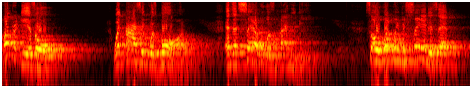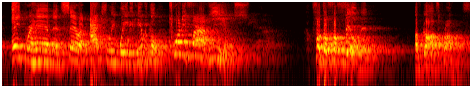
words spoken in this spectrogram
100 years old when Isaac was born and that Sarah was 90. So, what we were saying is that Abraham and Sarah actually waited, here we go, 25 years for the fulfillment of God's promise.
